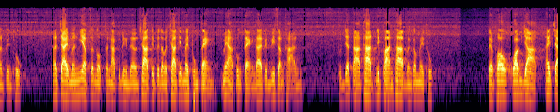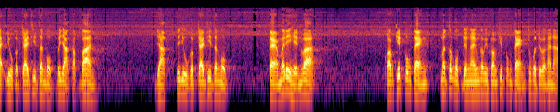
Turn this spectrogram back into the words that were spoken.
มันเป็นทุกข์ ถ้าใจมันเงียบสงบสงัดเป็นหนึ่งในธรรมชาติที่เป็นธรรมชาติที่ไม่ปรุงแต่ง ไม่อาจปรุงแต่งได้เป็นวิสังขารสุญญตาธาตุนิพพานธาตุมันก็ไม่ทุกข์แต่พอความอยากให้ใจอยู่กับใจที่สงบไม่อยากกลับบ้าน อยากจะอยู่กับใจที่สงบ แต่ไม่ได้เห็นว่า ความคิดปรุงแต่งมันสงบยังไงมันก็มีความคิดปรุงแต่งทุกปัจจุบันขณะ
